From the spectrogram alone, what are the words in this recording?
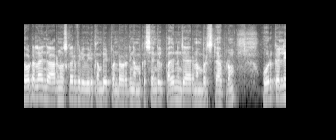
டோட்டலாக இந்த அறுநூறு ஸ்கொயர் ஃபீட் வீடு கம்ப்ளீட் பண்ணுற வரைக்கும் நமக்கு செங்கல் பதினஞ்சாயிரம் நம்பர்ஸ் தேவைப்படும். ஒரு கல்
